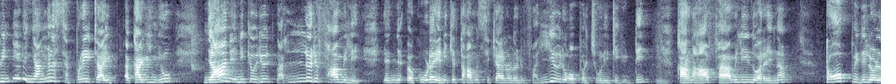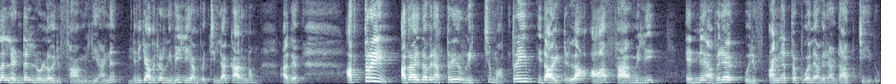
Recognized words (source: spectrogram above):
പിന്നീട് ഞങ്ങൾ സെപ്പറേറ്റ് ആയി കഴിഞ്ഞു. ഞാൻ എനിക്കൊരു നല്ലൊരു ഫാമിലി കൂടെ എനിക്ക് താമസിക്കാനുള്ള ഒരു വലിയൊരു ഓപ്പർച്യൂണിറ്റി കിട്ടി. കാരണം ആ ഫാമിലി എന്ന് പറയുന്ന ടോപ്പ് ഇതിലുള്ള ലണ്ടനിലുള്ള ഒരു ഫാമിലിയാണ് എനിക്ക് അവരെ റിവീൽ ചെയ്യാൻ പറ്റില്ല. കാരണം അത് അത്രയും അതായത് അവർ അത്രയും റിച്ചും അത്രയും ഇതായിട്ടുള്ള ആ ഫാമിലി എന്നെ അവരെ ഒരു അംഗത്തെ പോലെ അവർ അഡാപ്റ്റ് ചെയ്തു.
